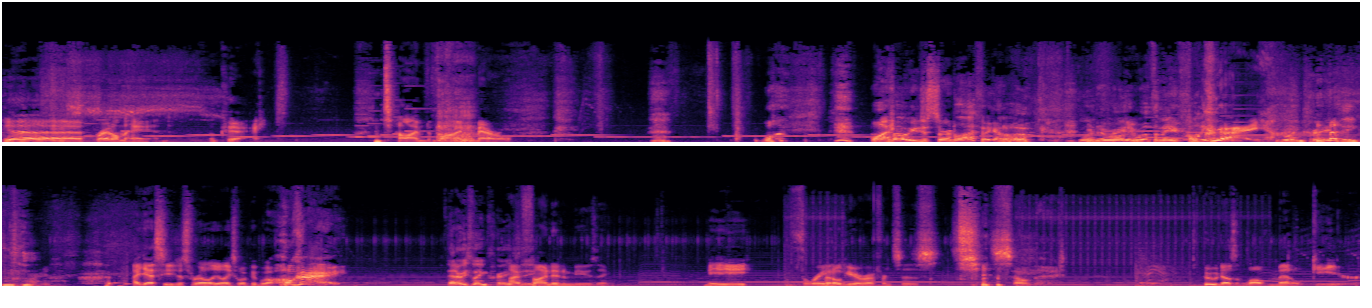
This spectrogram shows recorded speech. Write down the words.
Yeah, right on the hand. Okay. Time to find Meryl. what? I What? don't know, he just started laughing. I don't know. Going It, crazy. it wasn't any funny. Okay. Going crazy. I guess he just really likes what people go. Okay. that always went crazy. I find it amusing. Me three. Metal Gear references. so good. Who doesn't love Metal Gear?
